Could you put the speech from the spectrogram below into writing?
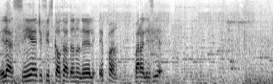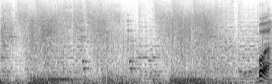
Ele assim é difícil causar dano nele. Epa, paralisia. Boa.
